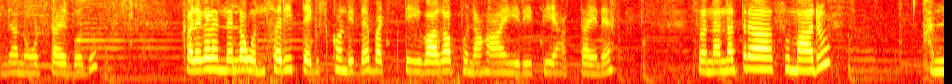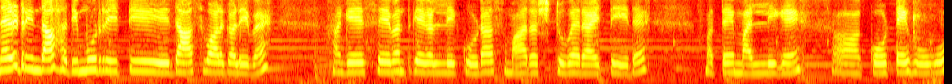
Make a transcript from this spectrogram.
ಈಗ ನೋಡ್ತಾ ಇರ್ಬೋದು. ಕಳೆಗಳನ್ನೆಲ್ಲ ಒಂದ್ಸರಿ ತೆಗೆಸ್ಕೊಂಡಿದ್ದೆ ಬಟ್ ಇವಾಗ ಪುನಃ ಈ ರೀತಿ ಆಗ್ತಾ ಇದೆ. ಸೊ ನನ್ನ ಹತ್ರ ಸುಮಾರು ಹನ್ನೆರಡರಿಂದ ಹದಿಮೂರು ರೀತಿ ದಾಸವಾಳಗಳಿವೆ. ಹಾಗೆ ಸೇವಂತಿಗೆಗಳಲ್ಲಿ ಕೂಡ ಸುಮಾರಷ್ಟು ವೆರೈಟಿ ಇದೆ. ಮತ್ತು ಮಲ್ಲಿಗೆ ಕೋಟೆ ಹೂವು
